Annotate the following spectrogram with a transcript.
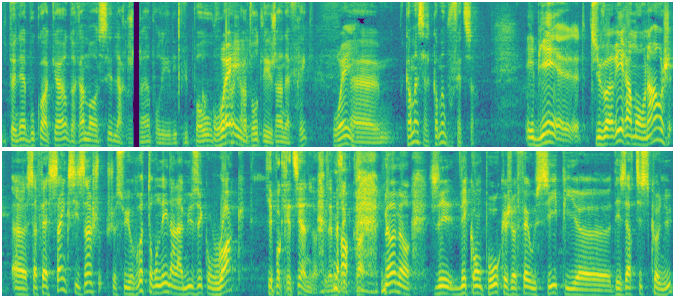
vous tenez beaucoup à cœur de ramasser de l'argent pour les, les plus pauvres, Oui. entre autres les gens en Afrique. Oui. Euh, comment, ça- comment vous faites ça? Eh bien, euh, tu vas rire à mon âge. euh, ça fait 5-6 ans que je, je suis retourné dans la musique rock Qui n'est pas chrétienne, là. C'est la musique non, rock. non, non. J'ai des compos que je fais aussi, puis euh, des artistes connus.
